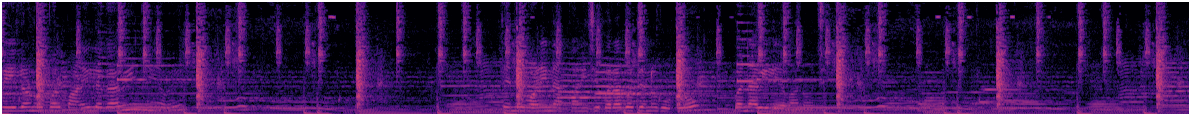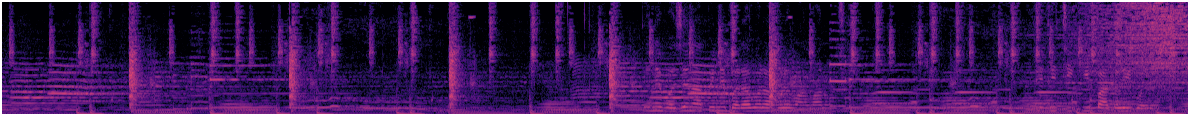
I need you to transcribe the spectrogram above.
વેલણ ઉપર પાણી લગાવીને હવે તેને વણી નાખવાની છે. બરાબર તેનો રોટલો બનાવી લેવાનો છે. તેને વજન આપીને બરાબર આપણે વણવાનું છે. જેથી ચીકી પાતળી પડે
